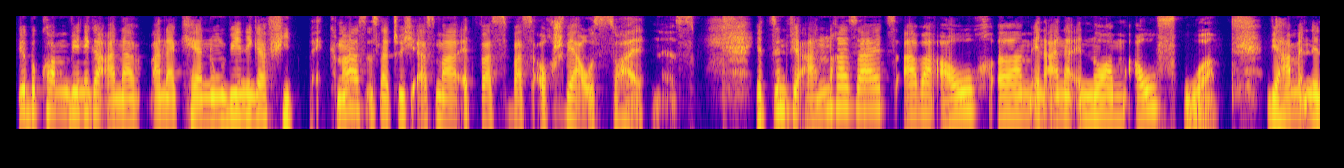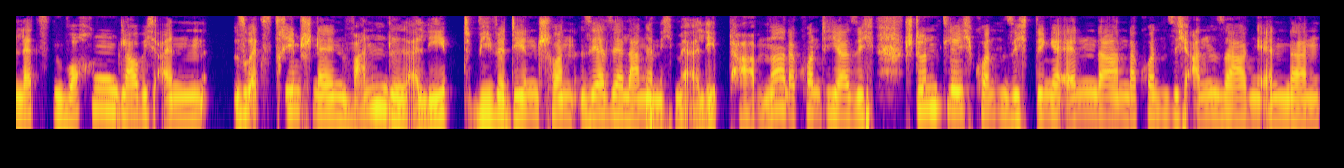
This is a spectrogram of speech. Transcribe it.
Wir bekommen weniger Aner Anerkennung, weniger Feedback. Ne? Das ist natürlich erstmal etwas, was auch schwer auszuhalten ist. Jetzt sind wir andererseits aber auch ähm, in einer enormen Aufruhr. Wir haben in den letzten Wochen, glaube ich, einen so extrem schnellen Wandel erlebt, wie wir den schon sehr, sehr lange nicht mehr erlebt haben. Ne? Da konnte ja sich stündlich, konnten sich Dinge ändern, da konnten sich Ansagen ändern.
